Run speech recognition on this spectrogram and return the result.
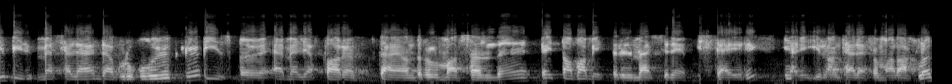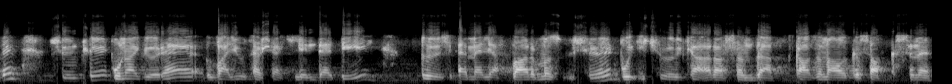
ikinci bir məsələni də vurğulayıb ki, biz ə, e, əməliyyatların dayandırılmasını və davam etdirilməsini istəyirik. Yəni İran tərəfi maraqlıdır. Çünki buna görə valyuta şəklində deyil, öz əməliyyatlarımız üçün bu iki ölkə arasında qazın alqı-satqısını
